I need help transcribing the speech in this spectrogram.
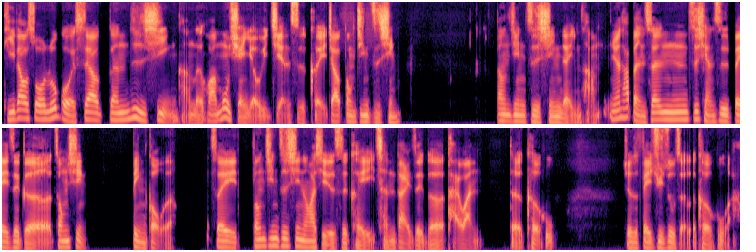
提到说，如果是要跟日系银行的话，目前有一间是可以叫东京之星，东京之星的银行，因为它本身之前是被这个中信并购了，所以东京之星的话，其实是可以承贷这个台湾的客户，就是非居住者的客户啊。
